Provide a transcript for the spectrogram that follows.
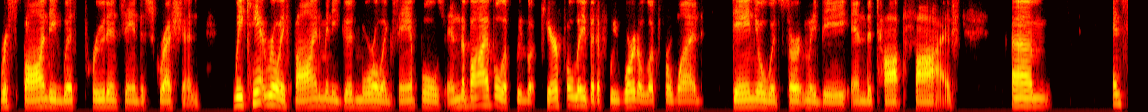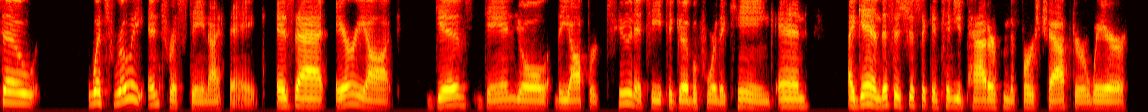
responding with prudence and discretion. We can't really find many good moral examples in the Bible if we look carefully, but if we were to look for one, Daniel would certainly be in the top five. Um, and so what's really interesting, I think, is that Arioch gives Daniel the opportunity to go before the king. And again, this is just a continued pattern from the first chapter where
